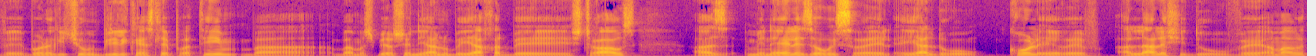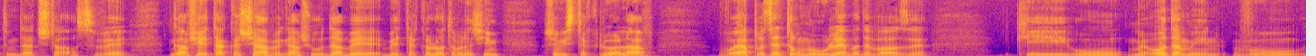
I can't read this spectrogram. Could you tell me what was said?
ובוא נגיד שוב, מבלי להיכנס לפרטים, ב- במשבר שניהלנו ביחד בשטראוס, אז מנהל אזור ישראל, אייל דרור, כל ערב עלה לשידור ואמר את עמדת שטראוס, וגם שהיא הייתה קשה וגם שהוא הודה בתקלות, אבל אנשים עכשיו הסתכלו עליו, והוא היה פרזנטור מעולה בדבר הזה, כי הוא מאוד אמין, והוא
